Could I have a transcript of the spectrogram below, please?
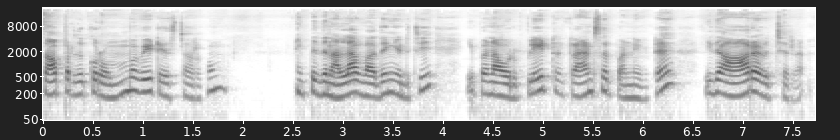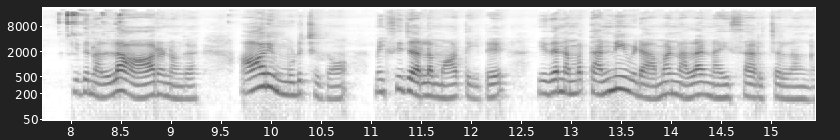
சாப்பிட்றதுக்கு ரொம்பவே டேஸ்ட்டாக இருக்கும். இப்போ இது நல்லா வதங்கிடுச்சு. இப்போ நான் ஒரு பிளேட்டை ட்ரான்ஸ்ஃபர் பண்ணிக்கிட்டு இதை ஆற வச்சிடுறேன். இது நல்லா ஆறணுங்க. ஆறி முடிச்சதும் மிக்ஸி ஜாரில் மாற்றிக்கிட்டு இதை நம்ம தண்ணி விடாமல் நல்லா நைஸாக அரைச்சிடலாங்க.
